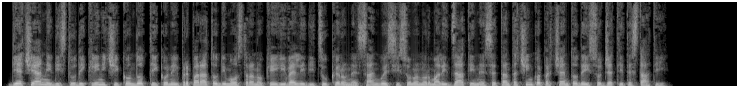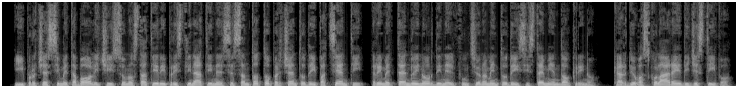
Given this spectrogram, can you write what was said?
Dieci anni di studi clinici condotti con il preparato dimostrano che i livelli di zucchero nel sangue si sono normalizzati nel 75% dei soggetti testati. I processi metabolici sono stati ripristinati nel 68% dei pazienti, rimettendo in ordine il funzionamento dei sistemi endocrino, cardiovascolare e digestivo.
